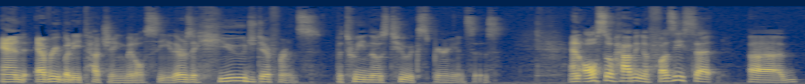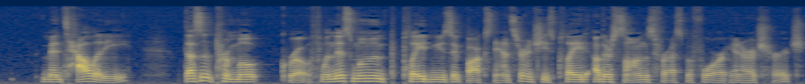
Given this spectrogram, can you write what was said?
and everybody touching middle C. There's a huge difference between those two experiences. And also, having a fuzzy set uh, mentality doesn't promote growth. When this woman played Music Box Dancer and she's played other songs for us before in our church,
